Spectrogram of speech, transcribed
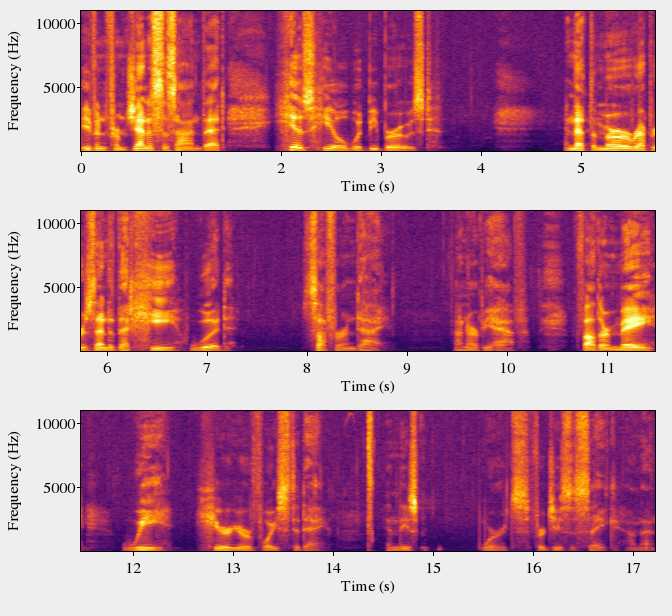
even from Genesis on, that His heel would be bruised and that the myrrh represented that he would suffer and die on our behalf. Father, may we hear your voice today in these words for Jesus' sake. Amen.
